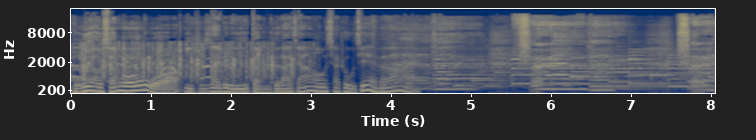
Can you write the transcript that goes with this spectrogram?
不要想我，我一直在这里等着大家哦。下周五见，拜拜。左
